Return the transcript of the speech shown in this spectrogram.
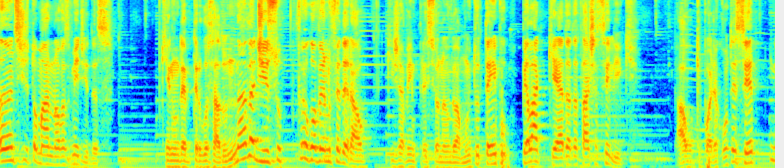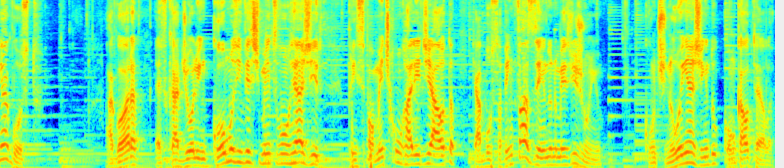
antes de tomar novas medidas. Quem não deve ter gostado nada disso foi o governo federal, que já vem pressionando há muito tempo pela queda da taxa Selic, algo que pode acontecer em agosto. Agora é ficar de olho em como os investimentos vão reagir, principalmente com o rally de alta que a bolsa vem fazendo no mês de junho. Continuem agindo com cautela.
